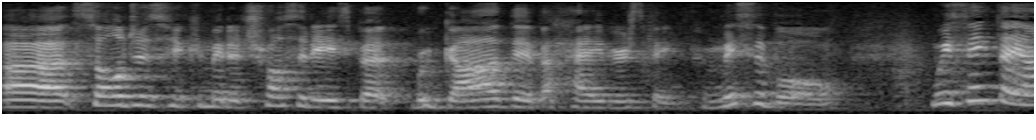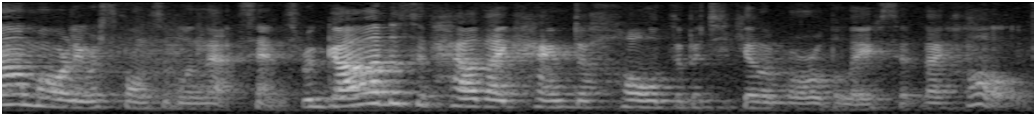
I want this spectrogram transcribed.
uh, soldiers who commit atrocities but regard their behaviour as being permissible, we think they are morally responsible in that sense, regardless of how they came to hold the particular moral beliefs that they hold.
